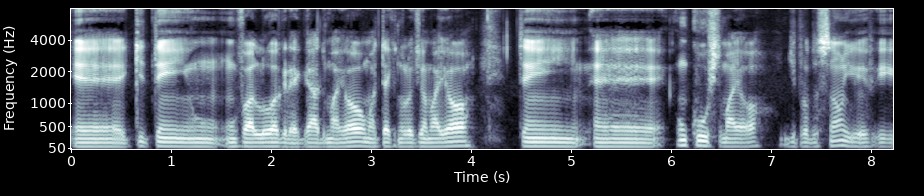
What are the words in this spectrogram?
é, que tem um, um, valor agregado maior, uma tecnologia maior, tem é, um custo maior de produção e, e,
